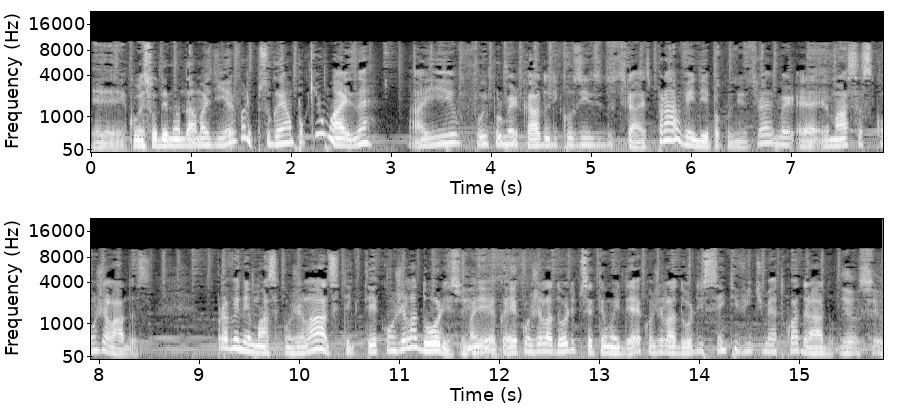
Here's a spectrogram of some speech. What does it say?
é, começou a demandar mais dinheiro, eu falei, preciso ganhar um pouquinho mais, né? Aí eu fui para o mercado de cozinhas industriais. Para vender para cozinhas industriais, é, é massas congeladas. Para vender massa congelada, você tem que ter congeladores. Sim. Mas é, é congelador, para você ter uma ideia, é congelador de 120 metros quadrados. Eu, eu,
